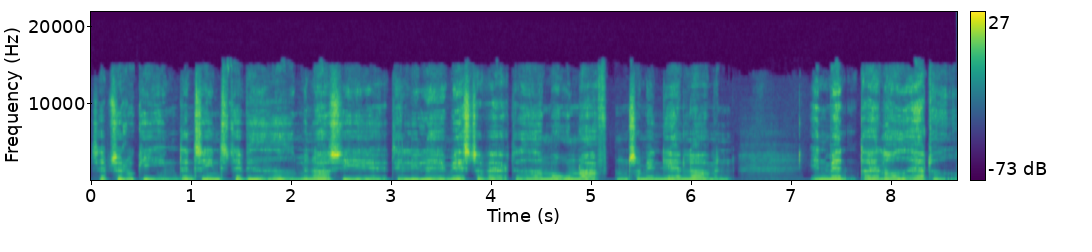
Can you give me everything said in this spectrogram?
septologien, den seneste vidhed, men også i det lille mesterværk, der hedder Morgenaften, som endelig handler om en, en mand, der allerede er død,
